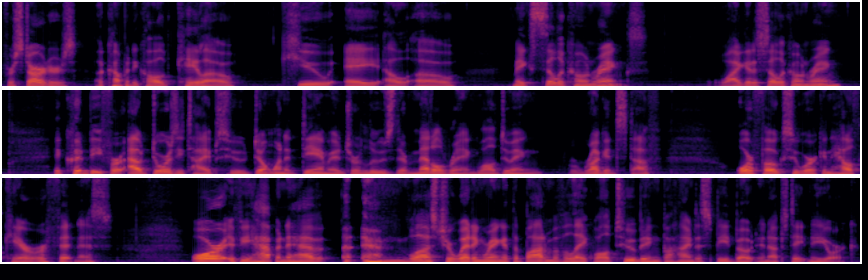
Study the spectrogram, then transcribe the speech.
For starters, a company called Qalo, Q A L O, makes silicone rings. Why get a silicone ring? It could be for outdoorsy types who don't want to damage or lose their metal ring while doing rugged stuff, or folks who work in healthcare or fitness, or if you happen to have lost your wedding ring at the bottom of a lake while tubing behind a speedboat in upstate New York.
